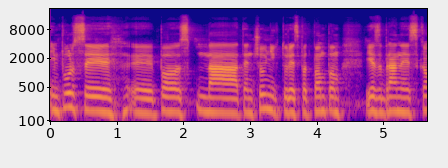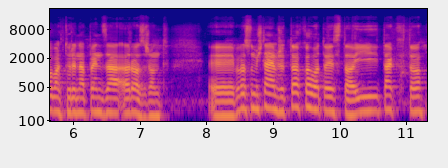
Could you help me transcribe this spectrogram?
impulsy po, na ten czujnik, który jest pod pompą, jest brany z koła, które napędza rozrząd. Po prostu myślałem, że to koło to jest to i tak to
